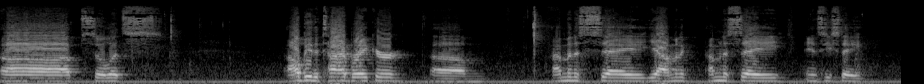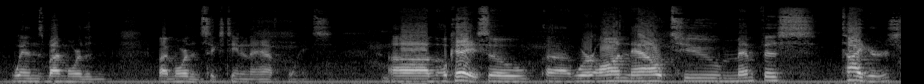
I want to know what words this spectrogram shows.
Uh, so let's. I'll be the tiebreaker. Um, I'm going to say, yeah, I'm going to I'm going to say NC State wins by more than by more than 16 and a half points. Um, okay, so uh, we're on now to Memphis Tigers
